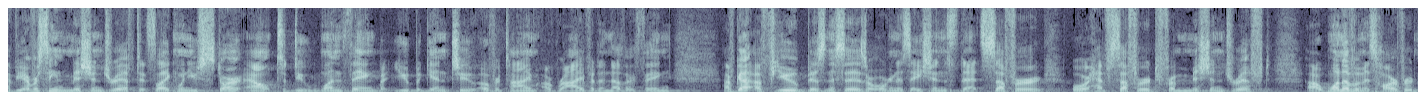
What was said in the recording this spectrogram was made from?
Have you ever seen mission drift? It's like when you start out to do one thing, but you begin to, over time, arrive at another thing. I've got a few businesses or organizations that suffer or have suffered from mission drift. Uh, one of them is Harvard.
